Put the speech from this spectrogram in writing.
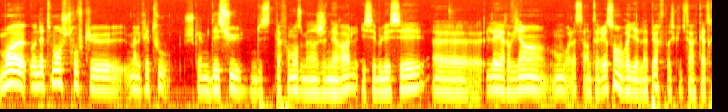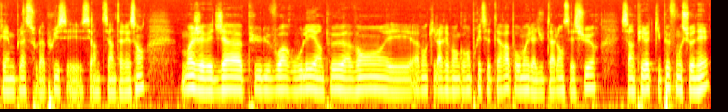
Moi, honnêtement, je trouve que malgré tout, je suis quand même déçu de cette performance de manière générale. Il s'est blessé. Euh, là, il revient. Bon, voilà, c'est intéressant. En vrai, il y a de la perf parce que de faire quatrième place sous la pluie, c'est intéressant. Moi, j'avais déjà pu le voir rouler un peu avant et avant qu'il arrive en Grand Prix, etc. Pour moi, il a du talent, c'est sûr. C'est un pilote qui peut fonctionner.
